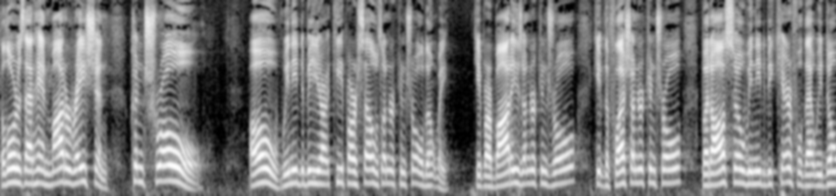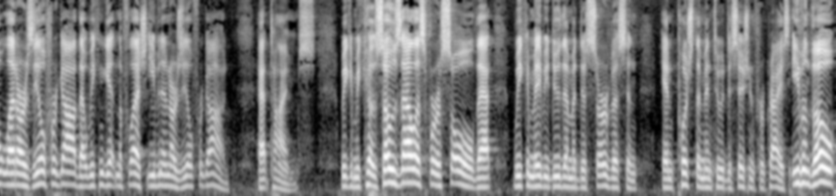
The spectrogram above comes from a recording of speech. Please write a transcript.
The Lord is at hand. Moderation, control. Oh, we need to be uh, keep ourselves under control, don't we? Keep our bodies under control, keep the flesh under control, but also we need to be careful that we don't let our zeal for God, that we can get in the flesh, even in our zeal for God at times. We can be so zealous for a soul that we can maybe do them a disservice and, and push them into a decision for Christ. Even though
